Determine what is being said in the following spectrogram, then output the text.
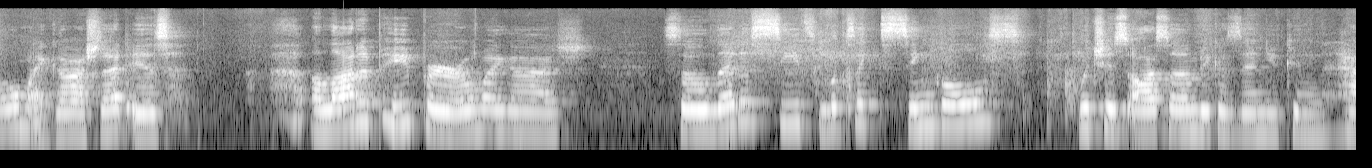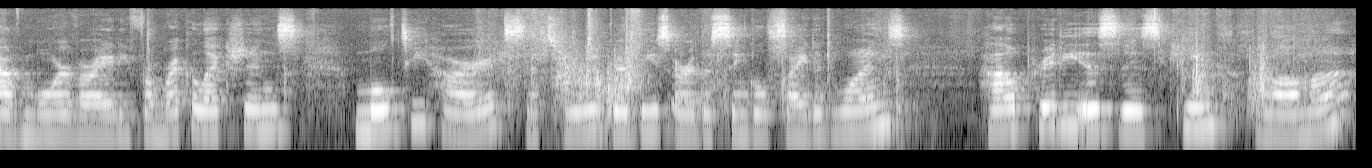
Oh my gosh, that is a lot of paper. Oh my gosh. So let us see. It looks like singles, which is awesome because then you can have more variety from recollections. Multi-hearts, that's really good. These are the single-sided ones. How pretty is this pink llama?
